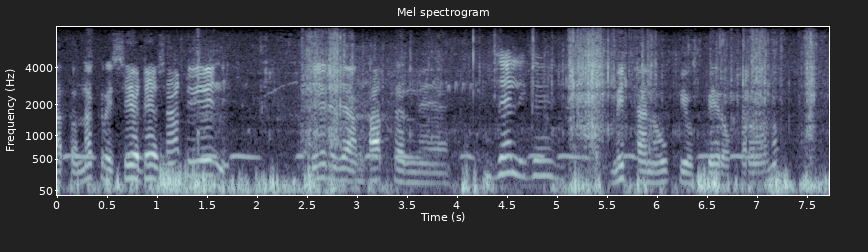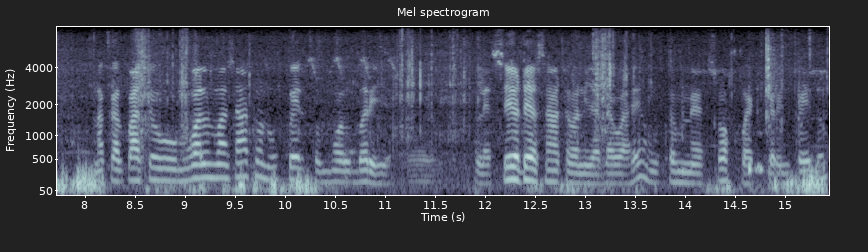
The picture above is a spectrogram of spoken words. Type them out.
આ તો નકરી શેઢે સાટી હોય ને ત્યારે જ આ ખાતર ને જેલી ગઈ મીઠાનો ઉપયોગ પેરો કરવાનો. નકર પાછું મોલમાં છાંટો ને ઉપર તો મોલ ભરી જાય. એટલે શેઢે સાંટવાની આ દવા છે હું તમને સોફવાઈટ કરીને કહી દઉં.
